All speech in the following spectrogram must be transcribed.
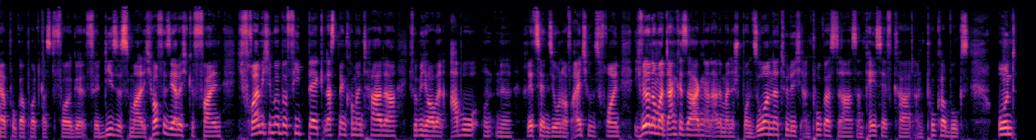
Up Poker Podcast Folge für dieses Mal. Ich hoffe, sie hat euch gefallen. Ich freue mich immer über Feedback. Lasst mir einen Kommentar da. Ich würde mich auch über ein Abo und eine Rezension auf iTunes freuen. Ich will auch nochmal Danke sagen an alle meine Sponsoren natürlich, an PokerStars, an PaySafeCard, an Pokerbooks und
